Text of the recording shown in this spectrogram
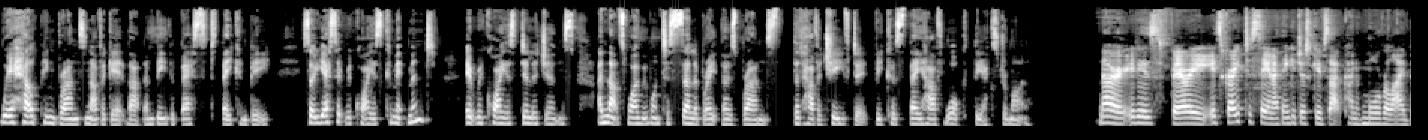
We're helping brands navigate that and be the best they can be. So, yes, it requires commitment, it requires diligence. And that's why we want to celebrate those brands that have achieved it because they have walked the extra mile. No, it is very, it's great to see. And I think it just gives that kind of more reliability.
